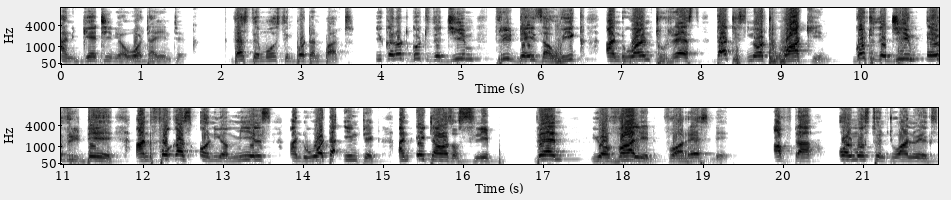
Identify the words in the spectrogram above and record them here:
and get in your water intake. That's the most important part. You cannot go to the gym three days a week and want to rest. That is not working. Go to the gym every day and focus on your meals and water intake and eight hours of sleep. Then you are valid for a rest day. After almost 21 weeks,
